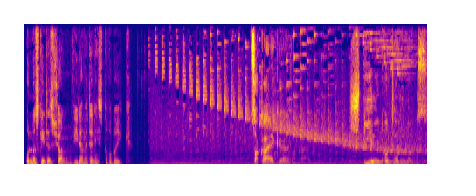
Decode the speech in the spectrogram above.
Und los geht es schon wieder mit der nächsten Rubrik. Zockerecke. Spielen unter Linux.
